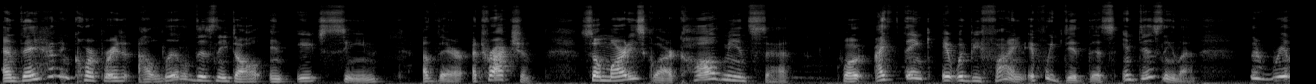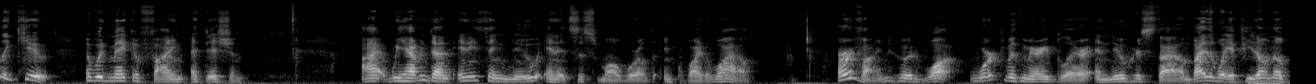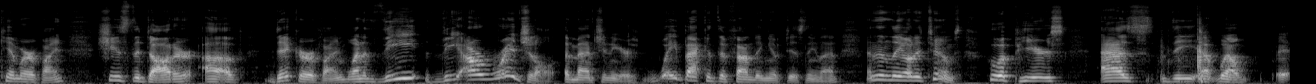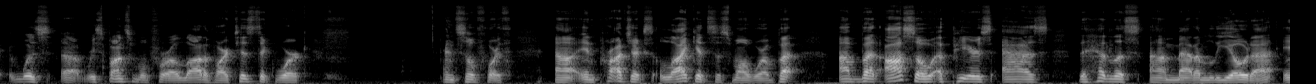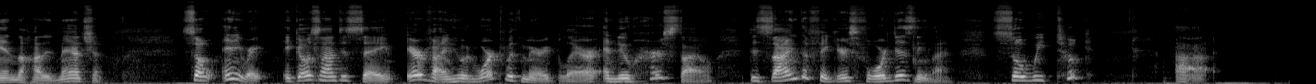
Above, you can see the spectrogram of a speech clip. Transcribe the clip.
and they had incorporated a little Disney doll in each scene of their attraction. So Marty Sklar called me and said, quote, I think it would be fine if we did this in Disneyland. They're really cute and would make a fine addition. I, we haven't done anything new in It's a Small World in quite a while. Irvine, who had wa- worked with Mary Blair and knew her style, and by the way, if you don't know Kim Irvine, she is the daughter of Dick Irvine, one of the the original Imagineers, way back at the founding of Disneyland, and then Leota Toombs, who appears as the uh, well, was uh, responsible for a lot of artistic work and so forth uh, in projects like It's a Small World, but uh, but also appears as the headless uh, Madame Leota in the Haunted Mansion. So, any rate, it goes on to say Irvine, who had worked with Mary Blair and knew her style, designed the figures for Disneyland. So we took uh,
